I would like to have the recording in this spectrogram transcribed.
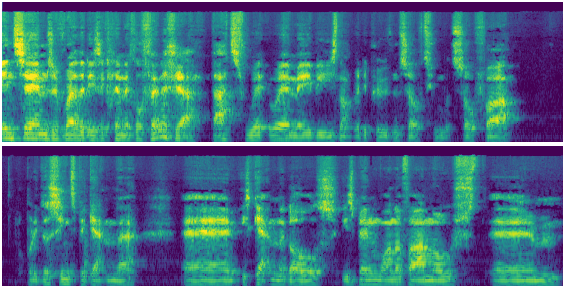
in terms of whether he's a clinical finisher, that's where, where, maybe he's not really proved himself too much so far. But he does seem to be getting there. Uh, he's getting the goals. He's been one of our most um,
